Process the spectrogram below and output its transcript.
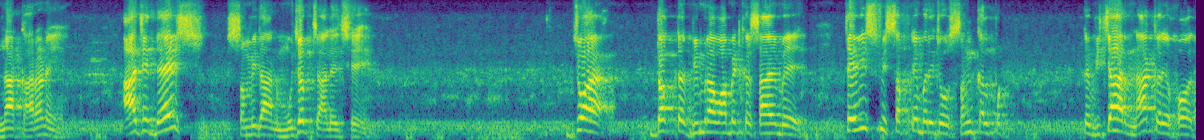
ના કારણે આજે દેશ સંવિધાન મુજબ ચાલે છે, જો આ ડોક્ટર ભીમરાવ આંબેડકર સાહેબે ત્રેવીસમી સપ્ટેમ્બરે જો સંકલ્પ કે વિચાર ના કર્યો હોત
